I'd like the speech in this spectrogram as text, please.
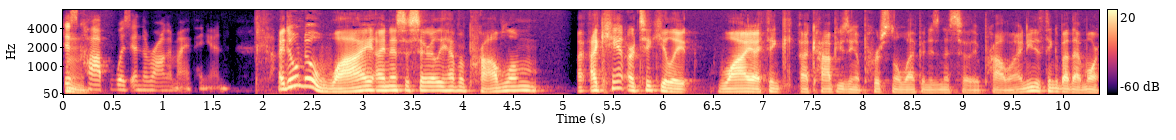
This Hmm. cop was in the wrong, in my opinion. I don't know why I necessarily have a problem. I, I can't articulate why I think a cop using a personal weapon is necessarily a problem. I need to think about that more.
